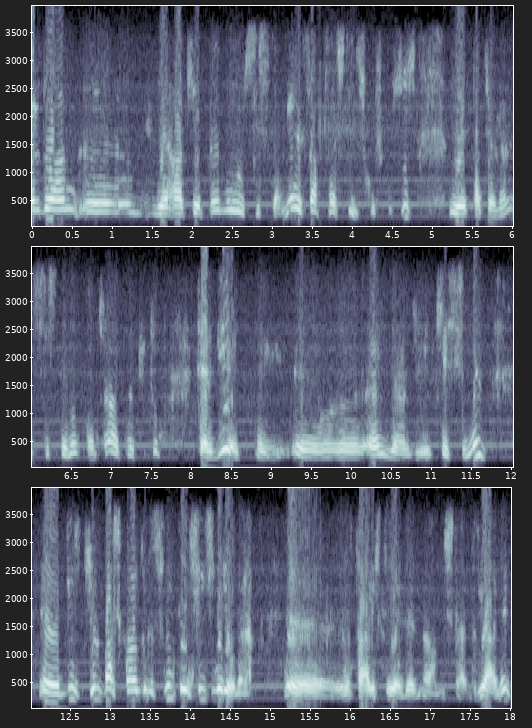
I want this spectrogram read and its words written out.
Erdoğan e, ve AKP bu sistemle hesaplaştı hiç kuşkusuz ve paternalist sistemin kontrol altında tutup terbiye etmeyi e, öngördüğü kesimin e, bir tür başkaldırısının temsilcileri olarak e, tarihte yerlerini almışlardır. Yani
